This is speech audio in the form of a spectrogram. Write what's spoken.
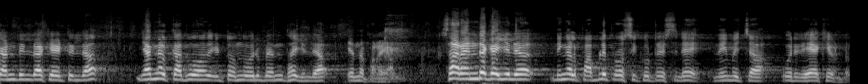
കണ്ടില്ല കേട്ടില്ല ഞങ്ങൾക്കതുമായിട്ടൊന്നും ഒരു ബന്ധമില്ല എന്ന് പറയാം. സാർ എന്റെ കയ്യിൽ നിങ്ങൾ പബ്ലിക് പ്രോസിക്യൂട്ടേഴ്സിനെ നിയമിച്ച ഒരു രേഖയുണ്ട്.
